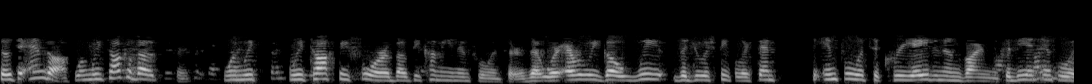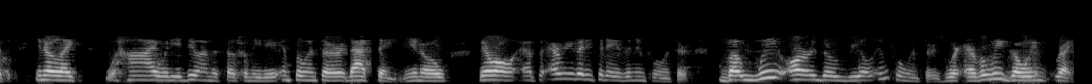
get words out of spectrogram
So to end off, when we talk about, when we, we talked before about becoming an influencer, that wherever we go, we, the Jewish people are sent to influence, to create an environment, to be an influencer. You know, like, hi, what do you do? I'm a social media influencer, that thing, you know, they're all, everybody today is an influencer. But we are the real influencers. Wherever we go in, right,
